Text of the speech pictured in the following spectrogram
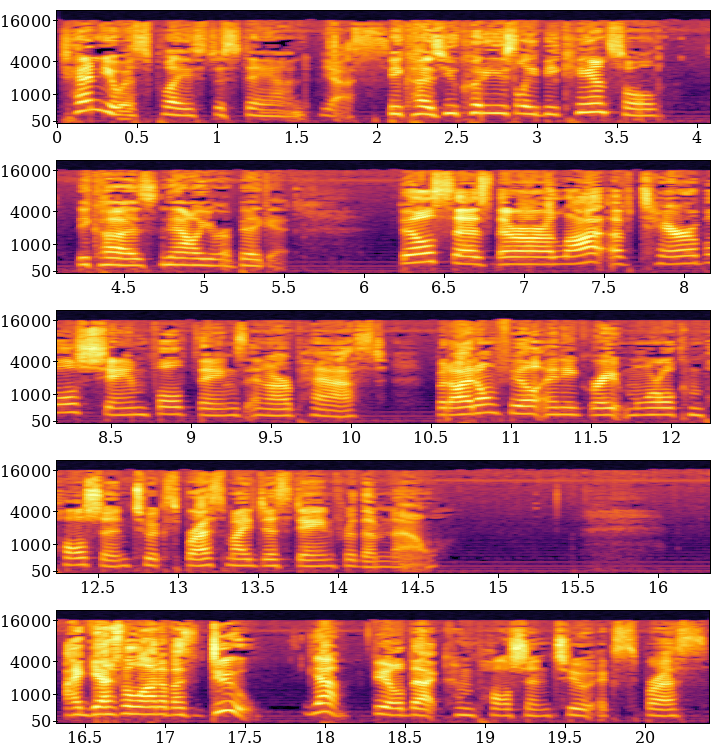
tenuous place to stand. Yes. Because you could easily be canceled because now you're a bigot. Bill says there are a lot of terrible, shameful things in our past, but I don't feel any great moral compulsion to express my disdain for them now. I guess a lot of us do Yeah. feel that compulsion to express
